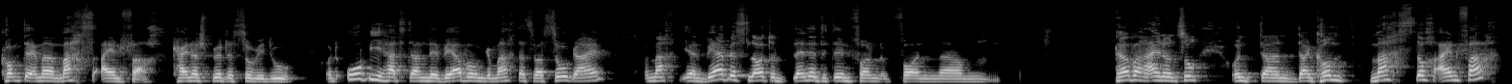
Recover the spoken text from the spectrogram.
kommt ja immer, mach's einfach. Keiner spürt es so wie du. Und Obi hat dann eine Werbung gemacht, das war so geil. Und macht ihren Werbeslot und blendet den von, von ähm, Hörbach ein und so. Und dann, dann kommt, mach's doch einfach.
